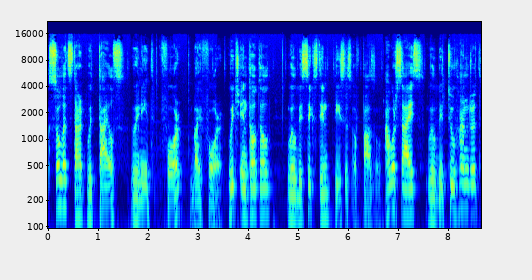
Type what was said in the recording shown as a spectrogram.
So let's start with tiles. We need 4 by 4, which in total will be 16 pieces of puzzle. Our size will be 200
